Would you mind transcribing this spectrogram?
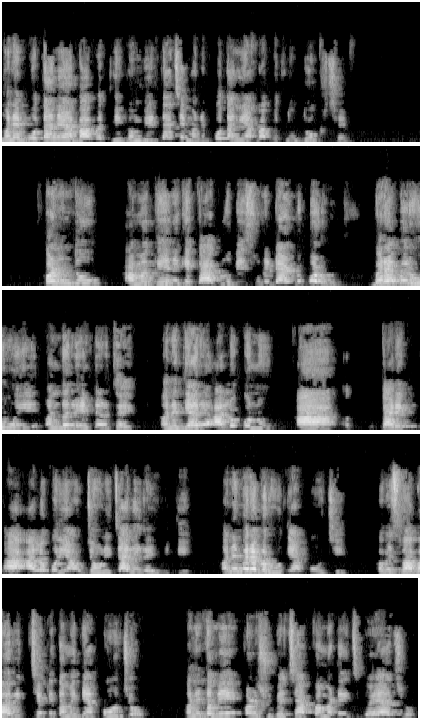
મને પોતાને આ બાબતની ગંભીરતા છે, મને પોતાની આ બાબતનું દુઃખ છે. પરંતુ આમાં કહે ને કે કાગનું બેસવું ને ડાળનું પડવું. બરાબર હું એ અંદર એન્ટર થઈ અને ત્યારે આ લોકોનું આ કાર્ય આ લોકોની આ ઉજવણી ચાલી રહી હતી. અને બરાબર હું ત્યાં પહોંચી. હવે સ્વાભાવિક છે કે તમે ત્યાં પહોંચો. અને તમે પણ શુભેચ્છા આપવા માટે જ ગયા છો.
